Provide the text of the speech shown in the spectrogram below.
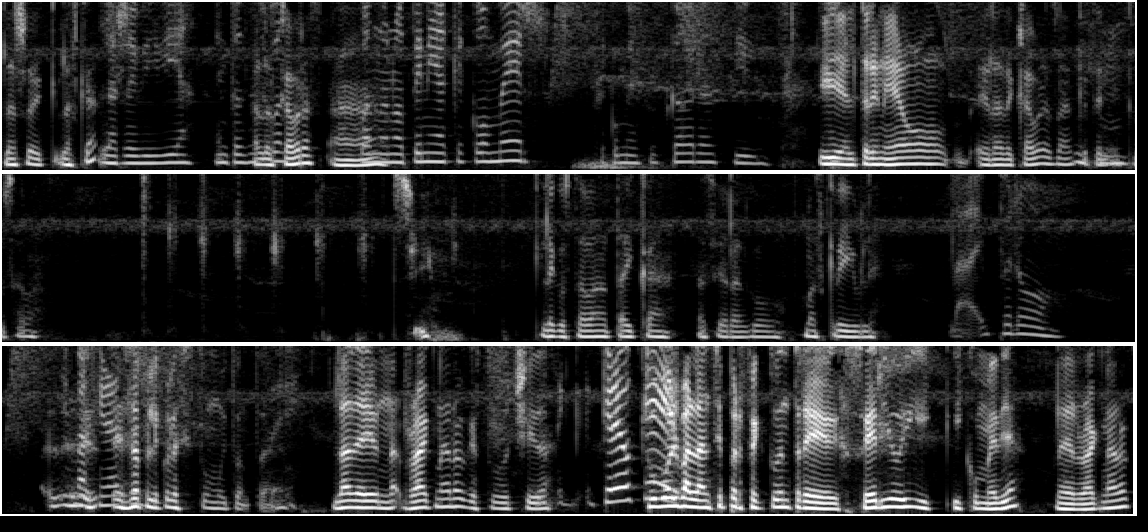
¿Las, re- las qué? las revivía. Entonces, ¿A las cabras? Ah. cuando no tenía que comer, se comía sus cabras y Y el trineo era de cabras, ¿verdad? Que, tenía, que usaba. Sí. Que le costaba a Taika hacer algo más creíble. Ay, pero Imagínate. Esa película sí estuvo muy tonta. ¿eh? La de Na- Ragnarok estuvo chida. creo que Tuvo el balance perfecto entre serio y, y comedia, la de Ragnarok.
